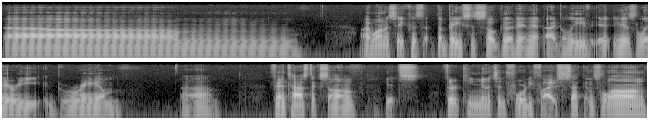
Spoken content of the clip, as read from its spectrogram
Um, I want to say because the bass is so good in it. I believe it is Larry Graham. Um, fantastic song. It's 13 minutes and 45 seconds long.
